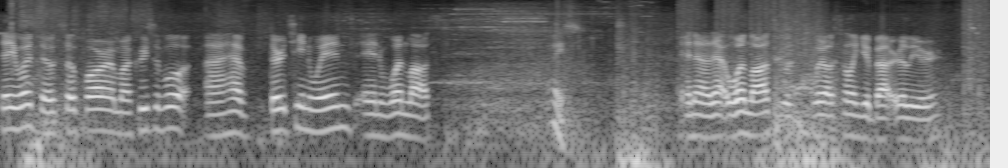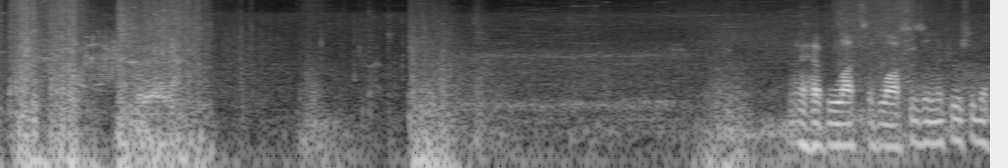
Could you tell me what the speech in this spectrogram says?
Tell you what though, so far on my Crucible, I have 13 wins and one loss. Nice. And uh, that one loss was what I was telling you about earlier. Have lots of losses in the Crucible.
